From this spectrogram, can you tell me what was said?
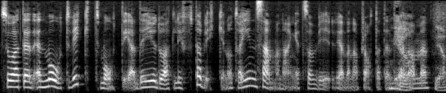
Så att en, en, motvikt mot det, det är ju då att lyfta blicken och ta in sammanhanget som vi redan har pratat en del ja, om. Men ja.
